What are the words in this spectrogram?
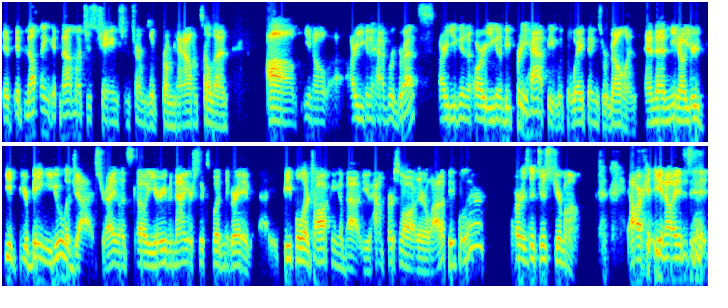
if, if nothing if not much has changed in terms of from now until then um, you know, are you going to have regrets? Are you going to, or are you going to be pretty happy with the way things were going? And then, you know, you're you're being eulogized, right? Let's go. You're even now. You're six foot in the grave. People are talking about you. How? First of all, are there a lot of people there, or is it just your mom? Are you know? Is it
